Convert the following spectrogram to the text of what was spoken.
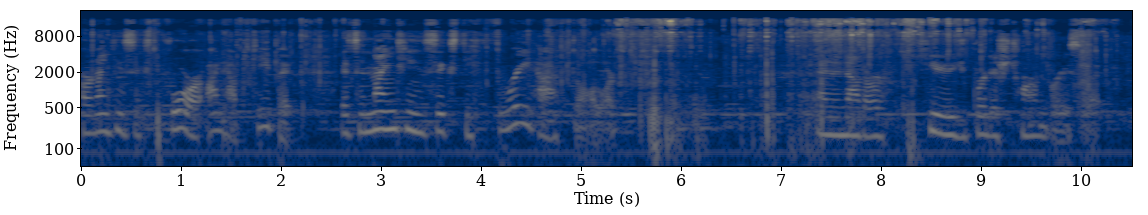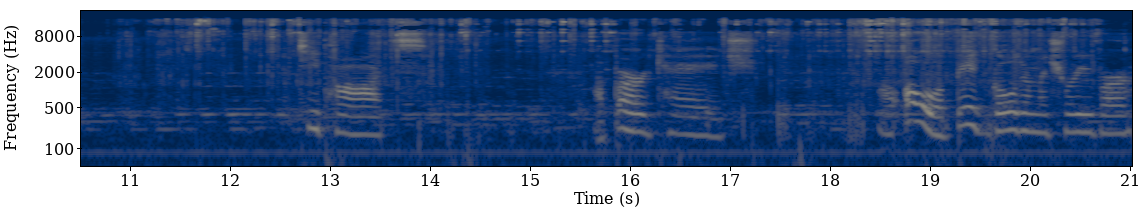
or 1964, I'd have to keep it. It's a 1963 half dollar. And another huge British charm bracelet. Teapots. A bird cage. Oh, oh, a big golden retriever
